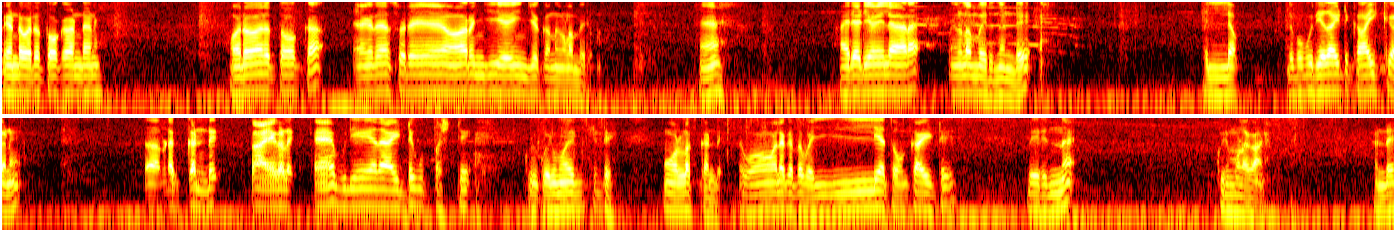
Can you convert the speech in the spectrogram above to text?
വേണ്ട ഓരോ തോക്ക കണ്ടാണ്. ഓരോരോ തോക്ക ഏകദേശം ഒരു ആറിഞ്ച് ഏഴ് ഇഞ്ചൊക്കെ നീളം വരും. ഏ? അരടികളിലേറെ നീളം വരുന്നുണ്ട്. എല്ലാം ഇതിപ്പോൾ പുതിയതായിട്ട് കായ്ക്കുകയാണ് അവിടെ കണ്ട് കായകൾ പുതിയതായിട്ട് ഫസ്റ്റ് കുരുമുളകിട്ടിട്ട് മുകളിലൊക്കെ ഉണ്ട്. അതുപോലൊക്കത്തെ വലിയ തോക്കായിട്ട് വരുന്ന കുരുമുളകാണ്. കണ്ടേ?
